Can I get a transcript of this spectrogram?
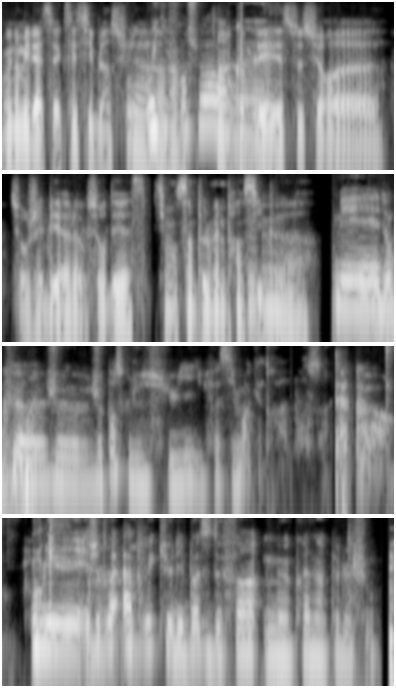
Oui, non, mais il est assez accessible, hein, celui-là. Oui, franchement. Enfin, comme euh, les ceux sur euh, sur GBA là ou sur DS. Effectivement, c'est un peu le même principe. Euh. Mais donc, euh, je, je pense que je suis facilement à 80%. D'accord. Mais je dois avouer que les boss de fin me prennent un peu le chou.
